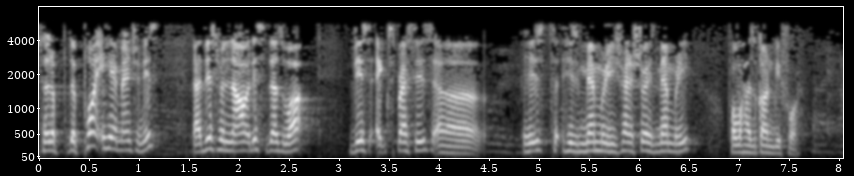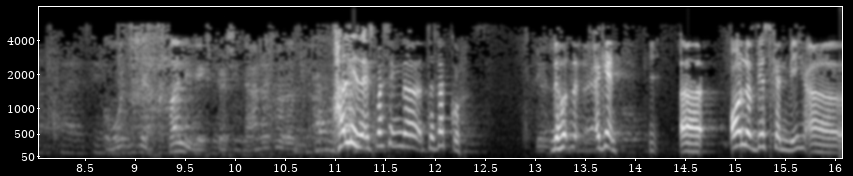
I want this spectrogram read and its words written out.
So the, the point here mentioned is that this will now, this does what? This expresses uh, his, his memory, he's trying to show his memory for what has gone before What is Khalid expressing that? Khalid is expressing the tadakkur. The, the, again, uh, all of this can be, uh,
